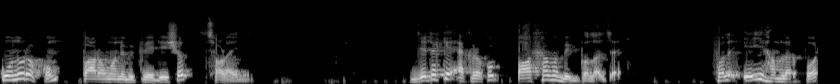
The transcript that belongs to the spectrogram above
কোনো রকম পারমাণবিক রেডিয়েশন ছড়ায়নি। যেটাকে একরকম অস্বাভাবিক বলা যায়। ফলে এই হামলার পর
